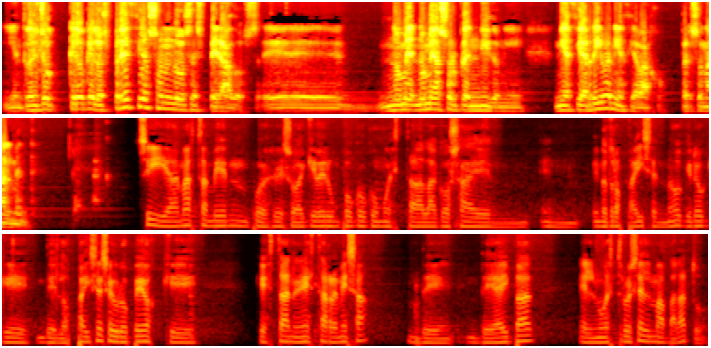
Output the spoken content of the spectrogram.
Y entonces yo creo que los precios son los esperados. No, me, no me ha sorprendido ni, ni hacia arriba ni hacia abajo, personalmente. Sí, además también, pues eso, hay que ver un poco cómo está la cosa en, en, en otros países, ¿no? Creo que de los países europeos que, que están en esta remesa de, de iPad, el nuestro es el más barato.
